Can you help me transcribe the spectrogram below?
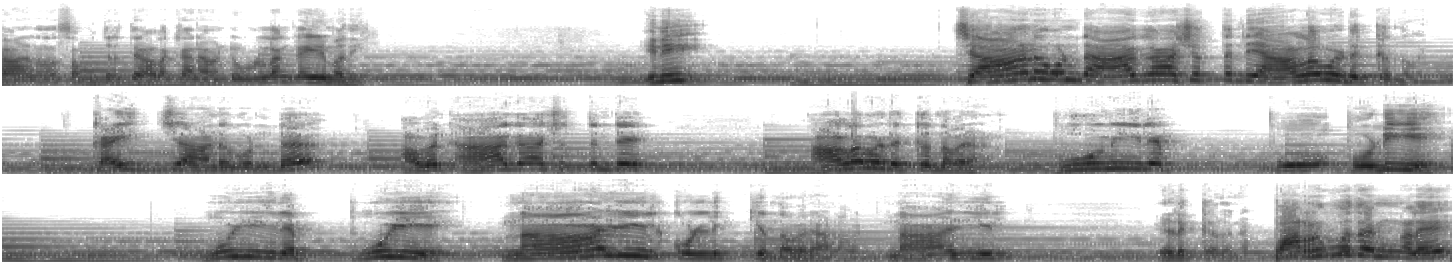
കാണുന്ന സമുദ്രത്തെ അളക്കാൻ അവന്റെ ഉള്ളം കൈ മതി. ഇനി ചാണുകൊണ്ട് ആകാശത്തിന്റെ അളവെടുക്കുന്നവൻ. കൈച്ചാണുകൊണ്ട് അവൻ ആകാശത്തിന്റെ അളവെടുക്കുന്നവനാണ്. ഭൂമിയിലെ പൊടിയെ ഊഴിയിലെ പൂഴിയെ നാഴിയിൽ കൊള്ളിക്കുന്നവനാണ് അവൻ നാഴിയിൽ എടുക്കുന്നവനാണ് പർവതങ്ങളെ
